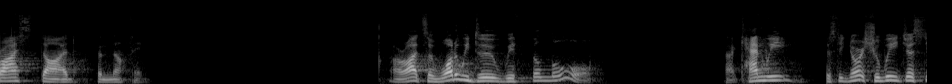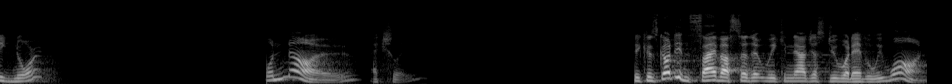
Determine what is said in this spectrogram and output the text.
Christ died for nothing. All right, so what do we do with the law? Uh, can we just ignore it? Should we just ignore it? Well, no, actually. Because God didn't save us so that we can now just do whatever we want.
